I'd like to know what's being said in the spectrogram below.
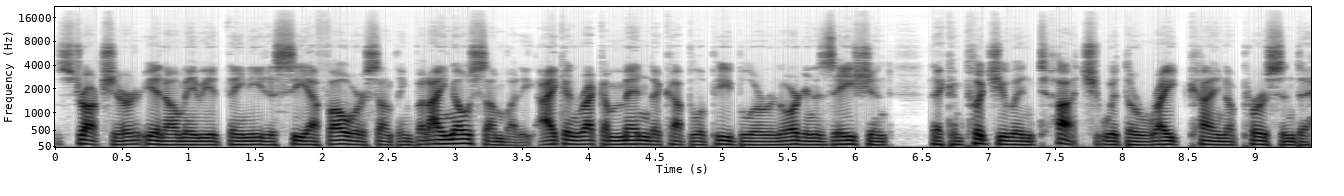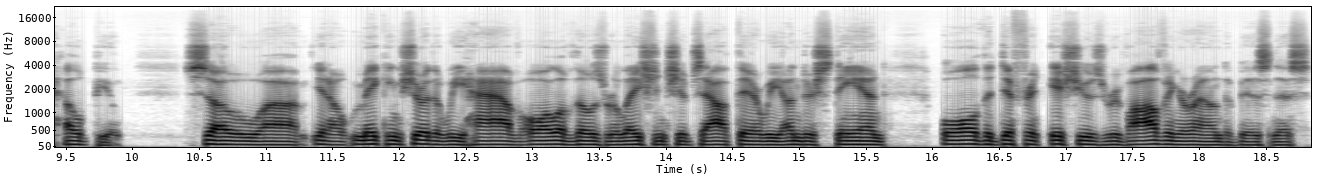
structure you know maybe they need a cfo or something but i know somebody. I can recommend a couple of people or an organization that can put you in touch with the right kind of person to help you. So uh, you know making sure that we have all of those relationships out there we understand all the different issues revolving around the business.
